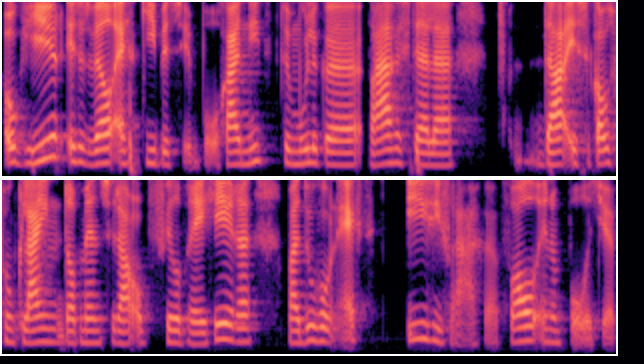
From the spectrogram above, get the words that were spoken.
Ook hier is het wel echt keep it simple. Ga niet te moeilijke vragen stellen. Daar is de kans gewoon klein dat mensen daarop veel op reageren. Maar doe gewoon echt easy vragen. Vooral in een polletje.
